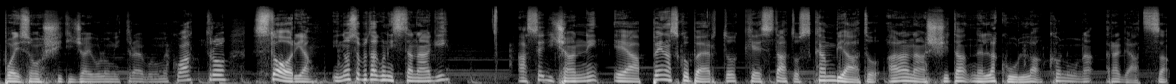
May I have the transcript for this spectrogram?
poi sono usciti già i volumi 3 e volume 4. Storia, il nostro protagonista Nagi ha 16 anni e ha appena scoperto che è stato scambiato alla nascita nella culla con una ragazza.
